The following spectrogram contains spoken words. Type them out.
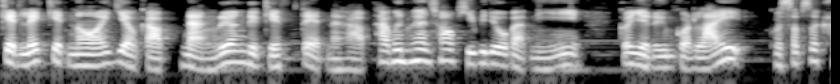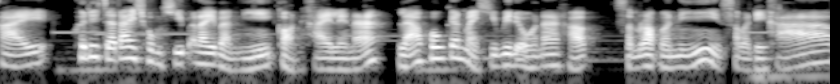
เกร็ดเล็กเกร็ดน้อยเกี่ยวกับหนังเรื่อง The Gifted นะครับถ้าเพื่อนๆชอบคลิปวิดีโอแบบนี้ ก็อย่าลืมกดไลค์กด Subscribe เพื่อที่จะได้ชมคลิปอะไรแบบนี้ก่อนใครเลยนะ แล้วพบกันใหม่คลิปวิดีโอหน้าครับสำหรับวันนี้ สวัสดีครับ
